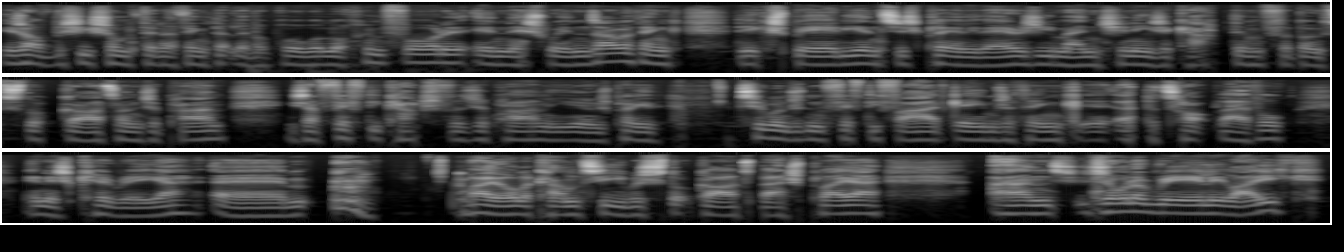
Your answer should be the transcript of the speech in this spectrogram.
is obviously something I think that Liverpool were looking for in this window. I think the experience is clearly there, as you mentioned. He's a captain for both Stuttgart and Japan. He's had 50 caps for Japan. You know, he's played 255 games, I think, at the top level in his career. Um, by all accounts, he was Stuttgart's best player. And you know what I really like?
